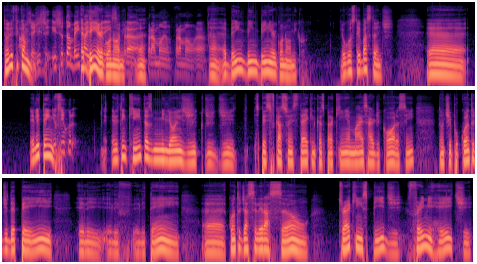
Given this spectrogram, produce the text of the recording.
Então ele fica. Ah, seja, isso, isso, também é faz bem ergonômico. Pra, é. pra mão. Pra mão é. é. É, bem, bem, bem ergonômico. Eu gostei bastante. É... Ele tem. Tenho... Ele tem 500 milhões de, de, de especificações técnicas para quem é mais hardcore, assim. Então, tipo, quanto de DPI ele, ele, ele tem, é, quanto de aceleração, tracking speed, frame rate.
